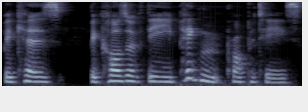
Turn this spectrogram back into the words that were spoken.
because because of the pigment properties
